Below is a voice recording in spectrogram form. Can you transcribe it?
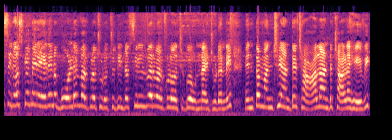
సిరోస్కి మీరు ఏదైనా గోల్డెన్ వర్క్లో చూడొచ్చు. దీంట్లో సిల్వర్ వర్క్లో వచ్చి ఉన్నాయి చూడండి. ఎంత మంచి అంటే చాలా అంటే చాలా హెవీ.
